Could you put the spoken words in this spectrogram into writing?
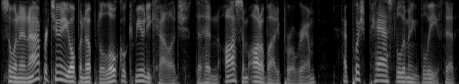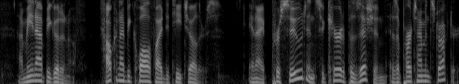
So, when an opportunity opened up at a local community college that had an awesome auto body program, I pushed past the limiting belief that I may not be good enough. How can I be qualified to teach others? And I pursued and secured a position as a part time instructor,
